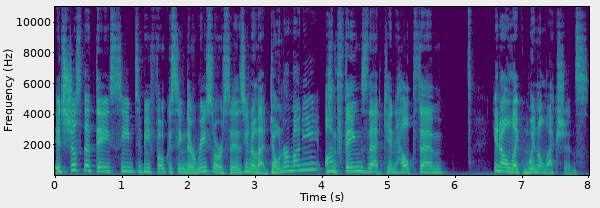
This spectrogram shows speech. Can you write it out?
It's just that they seem to be focusing their resources, you know, that donor money on things that can help them, you know, like win elections,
